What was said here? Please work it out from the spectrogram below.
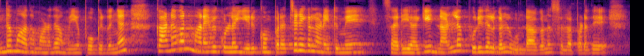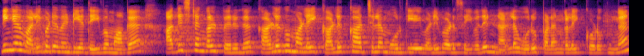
இந்த மாதமானது அமைய போகுதுங்க. கணவன் மனைவிக்குள்ளே இருக்கும் பிரச்சனைகள் அனைத்துமே சரியாகி நல்ல புரிதல்கள் உண்டாகும்னு சொல்லப்படுது. நீங்கள் வழிபட வேண்டிய தெய்வமாக அதிர்ஷ்டங்கள் பெருக கழுகுமலை கழுக்காச்சல மூர்த்தியை வழிபாடு செய்வது நல்ல ஒரு பலன்களை கொடுக்குங்க.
